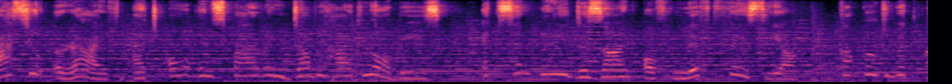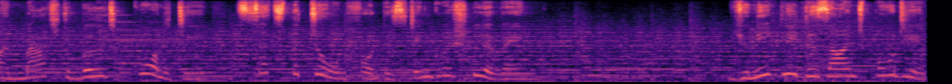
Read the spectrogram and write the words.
As you arrive at awe-inspiring double-height lobbies, exemplary design of lift fascia coupled with unmatched build quality sets the tone for distinguished living. Uniquely designed podium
